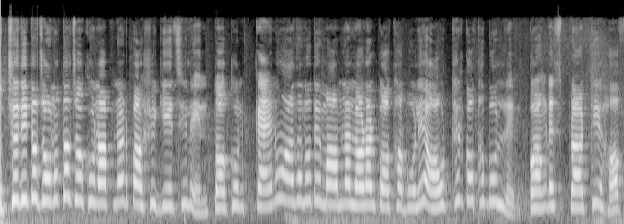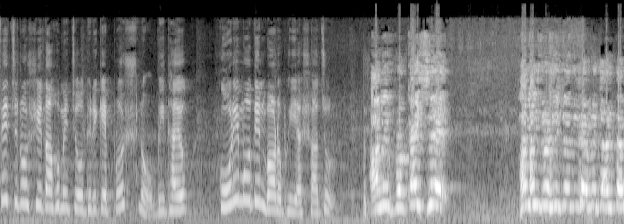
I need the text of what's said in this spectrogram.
উচ্ছেদিত জনতা যখন আপনার পাশে গিয়েছিলেন, তখন কেন আদালতে মামলা লড়ার কথা বলে অর্থের কথা বললেন? কংগ্রেস প্রার্থী হাফিজ রশিদ আহমেদ চৌধুরীকে প্রশ্ন, বিধায়ক করিমউদ্দিন বড় ভূঁইয়া সাজুর। আমি প্রকাশ্যে হামিদ রশিদ চৌধুরী সামনে জানতাম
